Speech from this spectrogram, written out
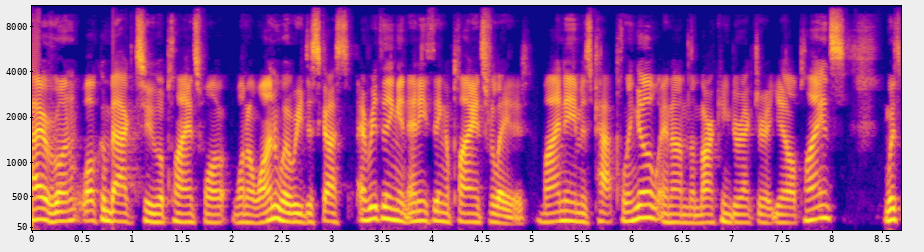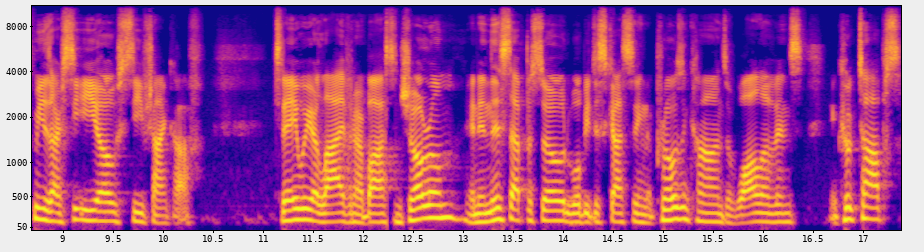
Hi, everyone. Welcome back to Appliance 101, where we discuss everything and anything appliance related. My name is Pat Palingo, and I'm the marketing director at Yale Appliance. With me is our CEO, Steve Sheinkopf. Today, we are live in our Boston showroom, and in this episode, we'll be discussing the pros and cons of wall ovens and cooktops,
